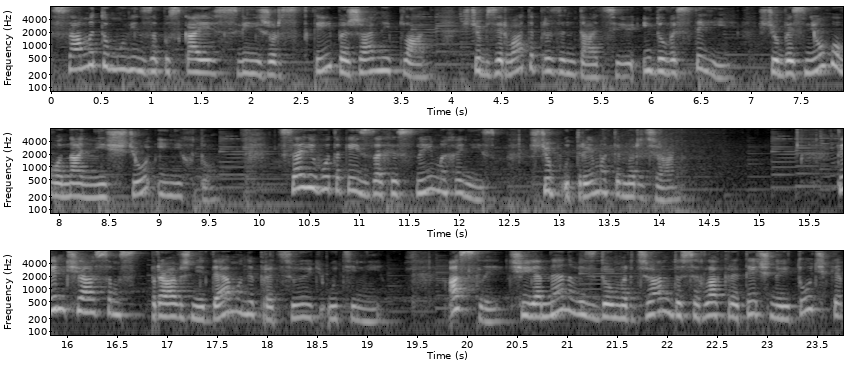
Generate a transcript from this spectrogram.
Саме тому він запускає свій жорсткий безжальний план, щоб зірвати презентацію і довести їй, що без нього вона ніщо і ніхто. Це його такий захисний механізм, щоб утримати мерджан. Тим часом справжні демони працюють у тіні. Асли, чия ненависть до мерджан досягла критичної точки,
